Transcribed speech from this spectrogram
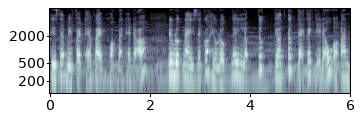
thì sẽ bị phạt thẻ vàng hoặc là thẻ đỏ. Điều luật này sẽ có hiệu lực ngay lập tức cho tất cả các giải đấu ở Anh.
